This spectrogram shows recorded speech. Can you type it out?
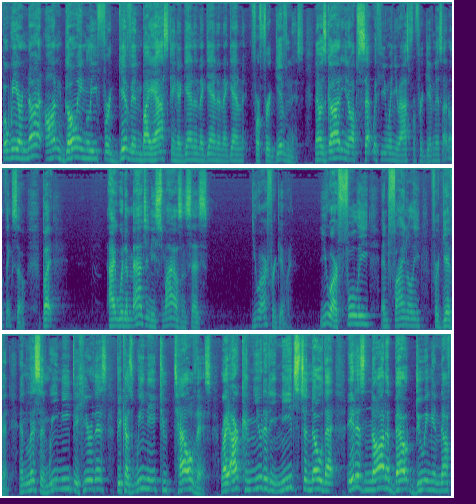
But we are not ongoingly forgiven by asking again and again and again for forgiveness. Now, is God, you know, upset with you when you ask for forgiveness? I don't think so. But I would imagine he smiles and says, You are forgiven. You are fully and finally forgiven. And listen, we need to hear this because we need to tell this, right? Our community needs to know that it is not about doing enough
